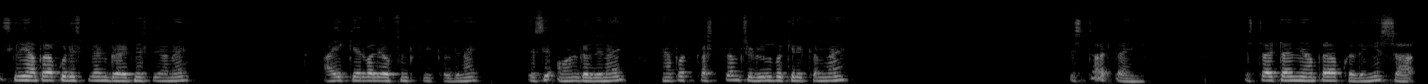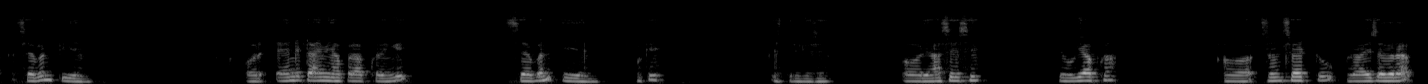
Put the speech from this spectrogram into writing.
इसके लिए यहाँ पर आपको डिस्प्ले एंड ब्राइटनेस पे जाना है। आई केयर वाले ऑप्शन पर क्लिक कर देना है। इसे ऑन कर देना है। यहाँ पर कस्टम शेड्यूल पर क्लिक करना है। स्टार्ट टाइम स्टार्ट टाइम यहाँ पर आप कर देंगे सेवन पी एम और एंड टाइम यहाँ पर आप करेंगे सेवन ए एम ओके इस तरीके से। और यहाँ से इसे ये हो गया आपका। और सनसेट टू राइज अगर आप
